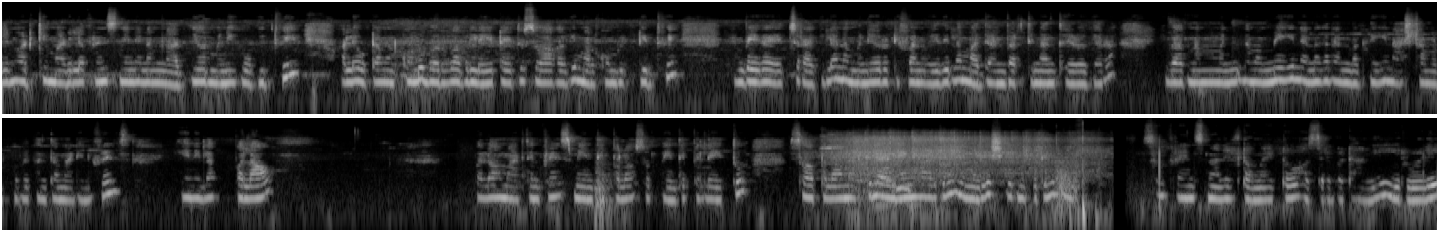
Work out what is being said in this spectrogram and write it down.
ಏನು ಅಡುಗೆ ಮಾಡಿಲ್ಲ ಫ್ರೆಂಡ್ಸ್ ನಿನ್ನೆ ನಮ್ಮ ನಾದಿನಿಯವ್ರ ಮನೆಗೆ ಹೋಗಿದ್ವಿ. ಅಲ್ಲೇ ಊಟ ಮಾಡಿಕೊಂಡು ಬರುವಾಗ ಲೇಟ್ ಆಯಿತು ಸೊ ಹಾಗಾಗಿ ಮಲ್ಕೊಂಡ್ಬಿಟ್ಟಿದ್ವಿ. ಬೇಗ ಎಚ್ಚರಾಗಿಲ್ಲ ನಮ್ಮ ಮನೆಯವರು ಟಿಫನ್ ಒಯ್ದಿಲ್ಲ, ಮಧ್ಯಾಹ್ನ ಬರ್ತೀನಿ ಅಂತ ಹೇಳಿದಾರ ಇವಾಗ ನಮ್ಮ ಮನೆ ನಮ್ಮ ಮಮ್ಮಿಗೆ ನನಗೆ ನನ್ನ ಮಗನಿಗೆ ನಾಷ್ಟ ಮಾಡ್ಕೋಬೇಕಂತ ಮಾಡೀನಿ ಫ್ರೆಂಡ್ಸ್ ಏನಿಲ್ಲ, ಪಲಾವ್. ಪಲಾವ್ ಮಾಡ್ತೀನಿ ಫ್ರೆಂಡ್ಸ್ ಮೆಂತೆ ಪಲಾವ್, ಸ್ವಲ್ಪ ಮೆಂತೆ ಪಲ್ಲೆ ಇತ್ತು. ಸೊ ಪಲಾವ್ ಮಾಡ್ತೀನಿ. ಅದನ್ನ ಹೆಂಗೆ ಮಾಡ್ತೀನಿ ನಿಮ್ಮಲ್ಲಿ ಶೇರ್ ಮಾಡ್ಕೊತೀನಿ ಸೊ ಫ್ರೆಂಡ್ಸ್ ನಾನಿಲ್ಲಿ ಟೊಮೆಟೊ ಹಸಿರು ಬಟಾಣಿ, ಈರುಳ್ಳಿ,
